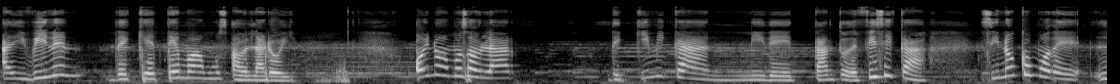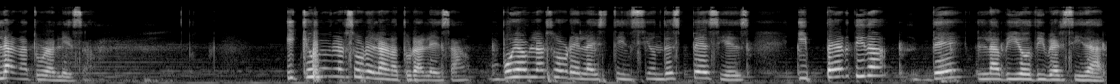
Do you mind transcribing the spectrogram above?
adivinen de qué tema vamos a hablar hoy. Hoy no vamos a hablar de química ni de tanto de física, sino como de la naturaleza. ¿Y qué voy a hablar sobre la naturaleza? Voy a hablar sobre la extinción de especies y pérdida de la biodiversidad.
